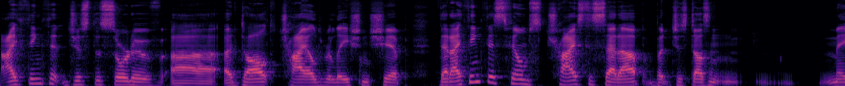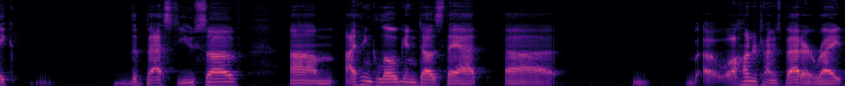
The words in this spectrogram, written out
I think that just the sort of uh, adult child relationship that I think this film tries to set up, but just doesn't make the best use of. Um, I think Logan does that uh, a hundred times better. Right?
